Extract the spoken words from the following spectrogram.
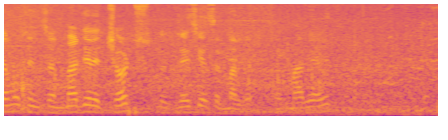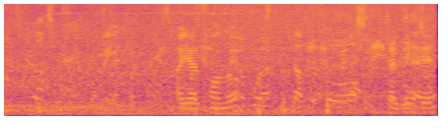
estamos en San Margaret Church, la iglesia de San, Mar San Margaret. Allá al fondo está el Big Ben.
